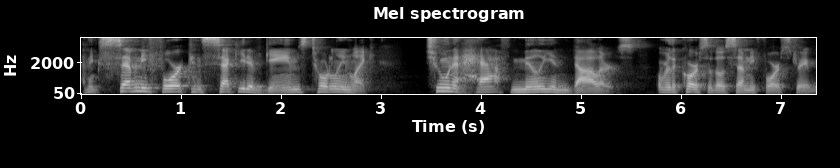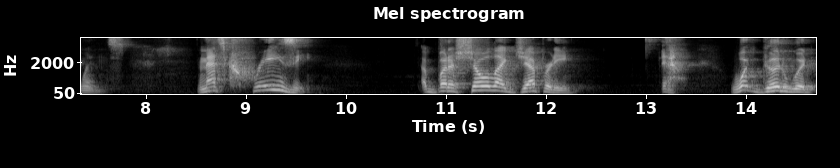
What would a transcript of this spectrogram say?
I think, 74 consecutive games, totaling like $2.5 million over the course of those 74 straight wins. And that's crazy. But a show like Jeopardy, what good would,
